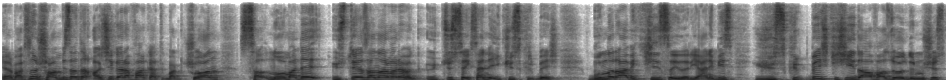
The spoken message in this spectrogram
Yani baksana şu an biz zaten açık ara fark attık. Bak şu an normalde üstte yazanlar var ya bak 380 ile 245. Bunlar abi kill sayıları. Yani biz 145 kişiyi daha fazla öldürmüşüz.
